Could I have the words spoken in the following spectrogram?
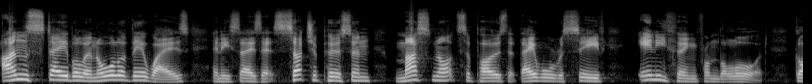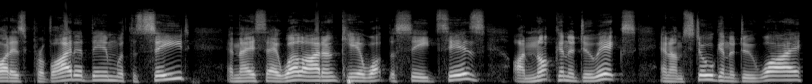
unstable in all of their ways, and he says that such a person must not suppose that they will receive anything from the Lord. God has provided them with the seed, and they say, Well, I don't care what the seed says, I'm not going to do X, and I'm still going to do Y,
